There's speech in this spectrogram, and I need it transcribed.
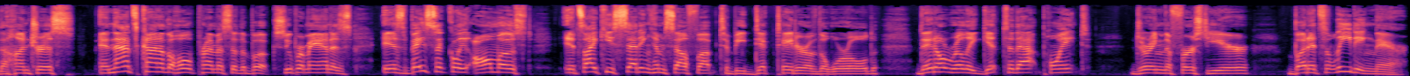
the Huntress. And that's kind of the whole premise of the book. Superman is, is basically almost, it's like he's setting himself up to be dictator of the world. They don't really get to that point during the first year, but it's leading there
